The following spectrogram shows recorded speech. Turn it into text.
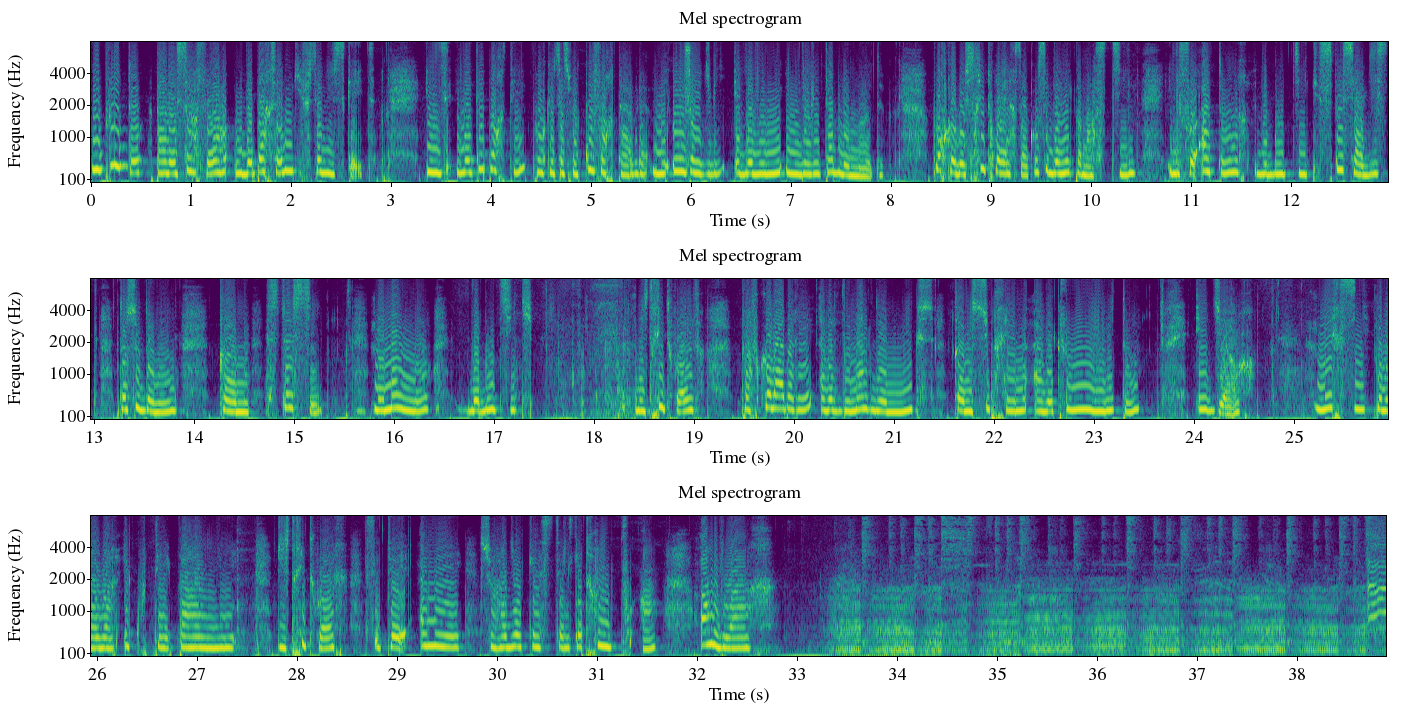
Ou plutôt par des surfeurs ou des personnes qui faisaient du skate. Il, il était porté pour que ça soit confortable, mais aujourd'hui est devenu une véritable mode. Pour que le streetwear soit considéré comme un style, il faut attendre des boutiques spécialistes dans ce domaine comme Stussy. Mais maintenant, des boutiques de streetwear peuvent collaborer avec des marques de luxe comme Supreme avec Louis Vuitton et Dior. Merci de m'avoir écouté parler du streetwear. C'était Amélie sur Radio Castel 80.1. Au revoir. I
